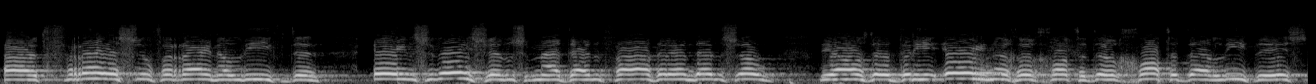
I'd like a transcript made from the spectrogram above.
uit vrije soevereine liefde eens wezens met den Vader en den Zoon, die als de drie enige God, de God der liefde is,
